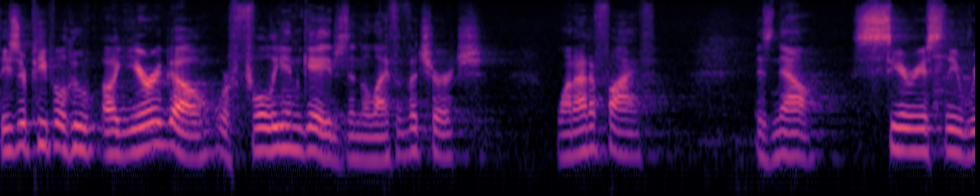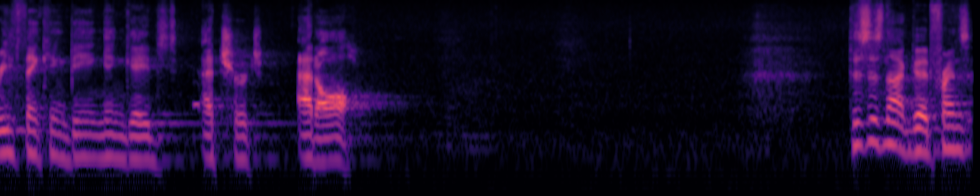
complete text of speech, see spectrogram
These are people who a year ago were fully engaged in the life of a church. One out of five is now seriously rethinking being engaged at church at all. This is not good, friends.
